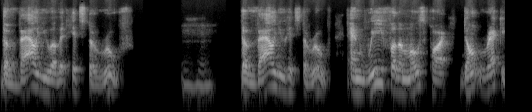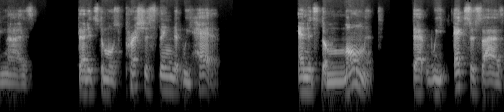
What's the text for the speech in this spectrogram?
the value of it hits the roof. Mm-hmm. The value hits the roof. And we, for the most part, don't recognize that it's the most precious thing that we have. And it's the moment that we exercise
